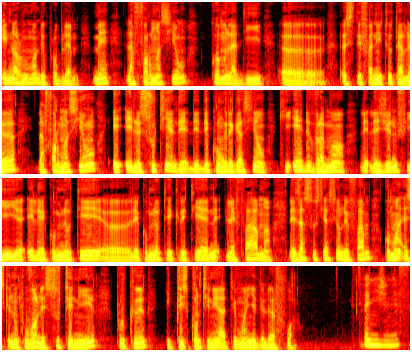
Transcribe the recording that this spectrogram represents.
énormément de problèmes. Mais la formation, comme l'a dit euh, Stéphanie tout à l'heure, la formation et, le soutien des, congrégations qui aident vraiment les, jeunes filles et les communautés, euh, les communautés chrétiennes, les femmes, les associations de femmes, comment est-ce que nous pouvons les soutenir pour qu'ils puissent continuer à témoigner de leur foi? Stéphanie Jeunesse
